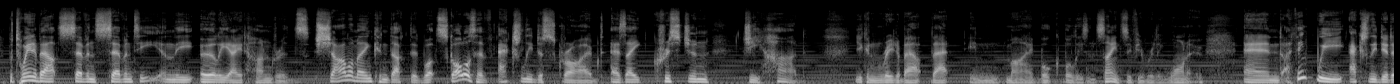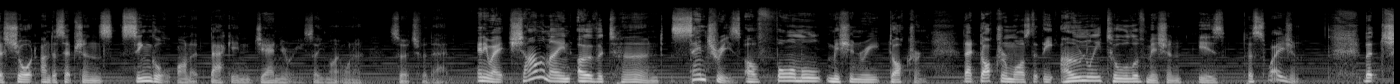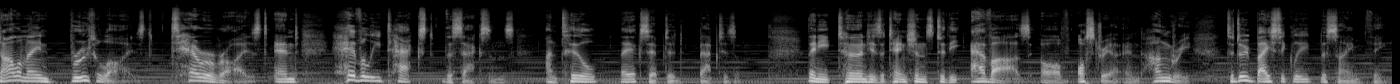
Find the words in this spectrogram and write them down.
Between about 770 and the early 800s, Charlemagne conducted what scholars have actually described as a Christian jihad. You can read about that in my book, Bullies and Saints, if you really want to. And I think we actually did a short Undeceptions single on it back in January, so you might want to search for that. Anyway, Charlemagne overturned centuries of formal missionary doctrine. That doctrine was that the only tool of mission is persuasion. But Charlemagne brutalized, terrorized, and heavily taxed the Saxons until they accepted baptism. Then he turned his attentions to the Avars of Austria and Hungary to do basically the same thing.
